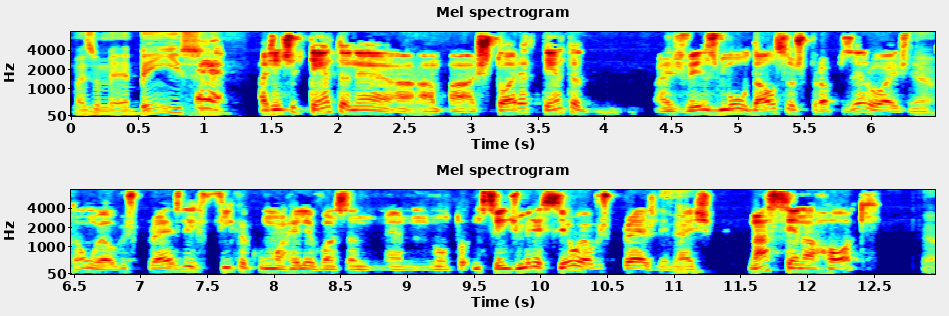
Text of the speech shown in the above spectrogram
Mas é bem isso, né? A gente tenta, né? A, a- a história tenta, às vezes, moldar os seus próprios heróis. Né? É. Então, o Elvis Presley fica com uma relevância, né, não tô, sem desmerecer o Elvis Presley, Sim. mas na cena rock, É.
